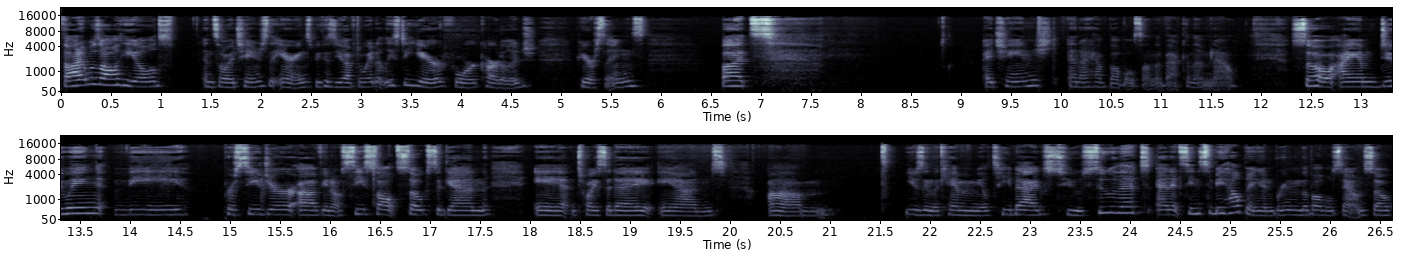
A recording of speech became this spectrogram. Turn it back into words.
thought it was all healed and so I changed the earrings because you have to wait at least a year for cartilage piercings. But I changed and I have bubbles on the back of them now. So I am doing the procedure of, you know, sea salt soaks again and twice a day and um, using the chamomile tea bags to soothe it and it seems to be helping and bringing the bubbles down. So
